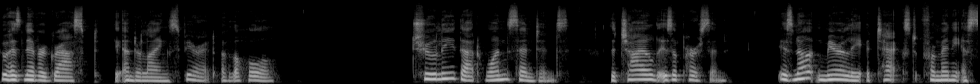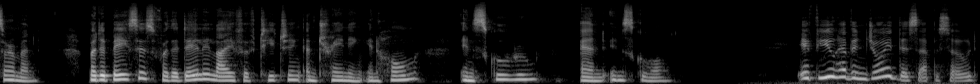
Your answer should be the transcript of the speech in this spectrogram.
who has never grasped the underlying spirit of the whole. Truly, that one sentence, the child is a person, is not merely a text for many a sermon, but a basis for the daily life of teaching and training in home, in schoolroom, and in school. If you have enjoyed this episode,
